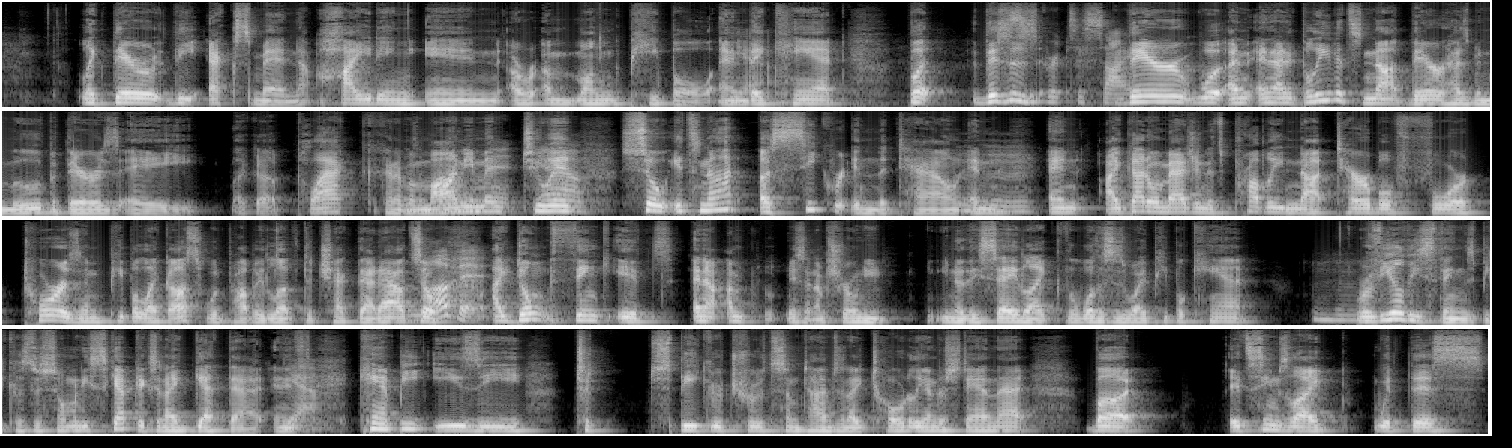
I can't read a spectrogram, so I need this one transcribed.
like they're the X Men hiding in or among people, and they can't. But this is society. there and, and I believe it's not there has been moved, but there is a like a plaque, kind of a, There's a monument, monument, to yeah. it. So it's not a secret in the town, and mm-hmm. and I got to imagine it's probably not terrible for tourism. People like us would probably love to check that out. So. I don't think it's and I, I'm listen. I'm sure when you you know they say like well this is why people can't mm-hmm. reveal these things because there's so many skeptics and I get that. And Yeah. it can't be easy to speak your truth sometimes. And I totally understand that. But it seems like with this,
